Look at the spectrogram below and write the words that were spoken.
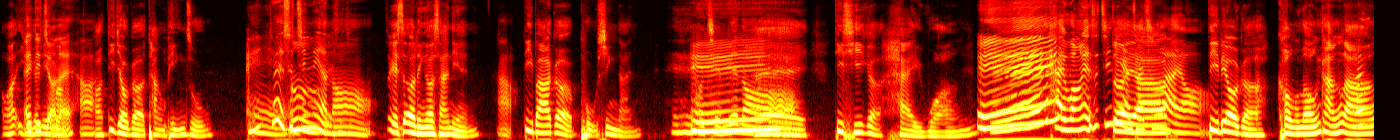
我要一个一个念吗？好，好，第九个“躺平族”，哎，这也是今年哦，这也是二零二三年。好，第八个“普信男”。好前面哦，第七个海王，哎，海王也是今年才出来哦。第六个恐龙扛狼，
